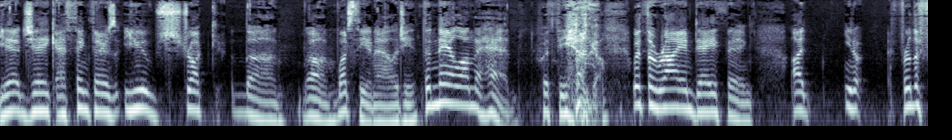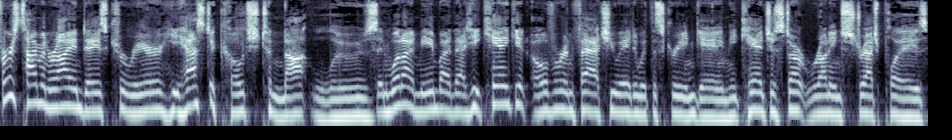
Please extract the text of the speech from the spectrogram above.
Yeah, Jake, I think there's you struck the uh, what's the analogy? The nail on the head with the uh, with the Ryan Day thing. Uh, you know, for the first time in Ryan Day's career, he has to coach to not lose. And what I mean by that, he can't get over infatuated with the screen game. He can't just start running stretch plays.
